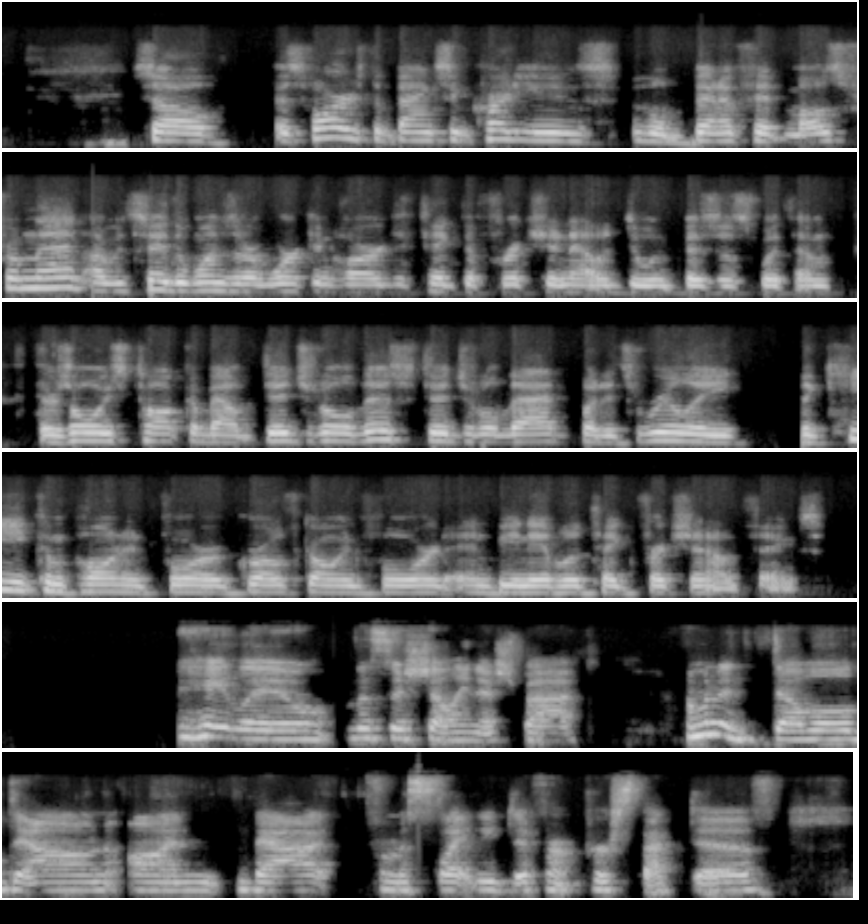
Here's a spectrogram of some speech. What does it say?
So as far as the banks and credit unions who benefit most from that, I would say the ones that are working hard to take the friction out of doing business with them. There's always talk about digital this, digital that, but it's really the key component for growth going forward and being able to take friction out of things. Hey, Lou, this is Shelly Nischbach. I'm going to double down on that from a slightly different perspective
